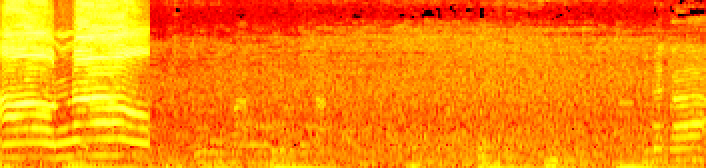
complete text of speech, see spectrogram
Oh, Udah kak.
